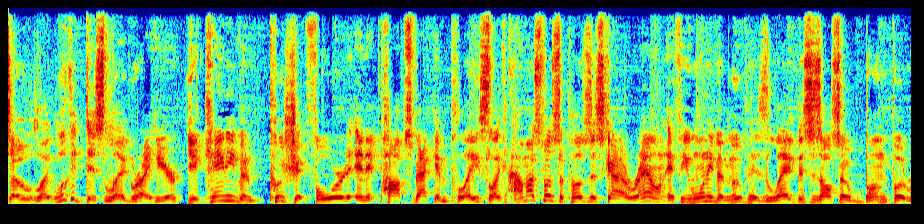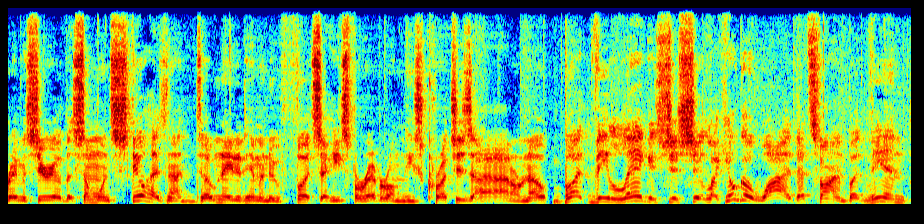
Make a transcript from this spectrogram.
so, like, look at this leg right here. You can't even push it forward and it pops back in place. Like, how am I supposed to pose this guy around if he won't even move his leg? This is also Bumfoot Rey Mysterio that someone still has not donated him a new foot, so he's forever on these crutches. I, I don't know. But the leg is just, like, he'll go wide, that's fine, but then,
